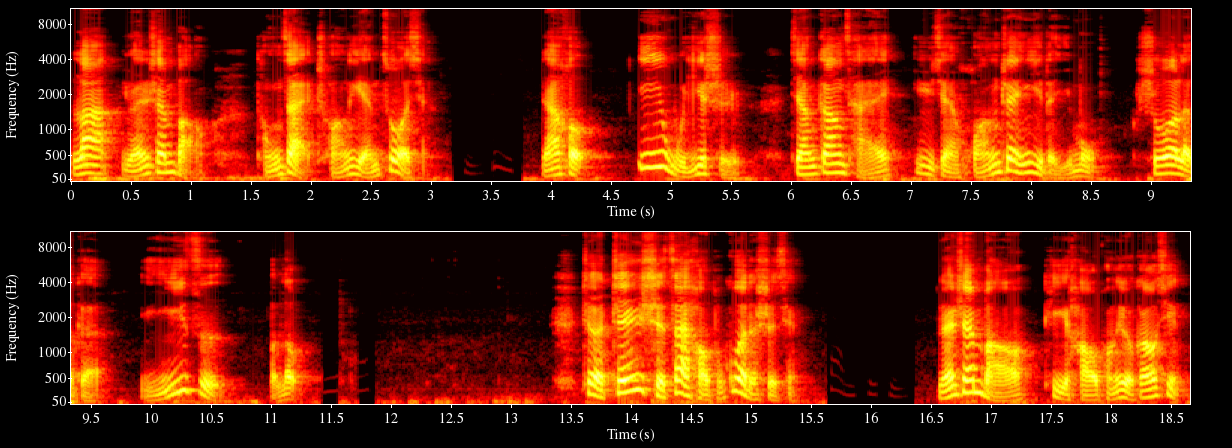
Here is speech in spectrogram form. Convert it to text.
拉袁山宝同在床沿坐下，然后一五一十将刚才遇见黄振义的一幕说了个一字不漏。这真是再好不过的事情。袁山宝替好朋友高兴，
